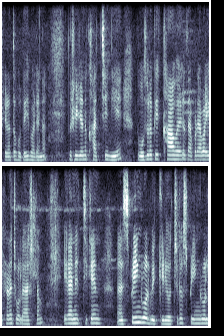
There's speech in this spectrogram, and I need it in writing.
সেটা তো হতেই পারে না। তো সেই জন্য খাচ্ছি নিয়ে, তো মথুরা কেক খাওয়া হয়ে গেছে, তারপরে আবার এখানে চলে আসলাম। এখানে চিকেন স্প্রিং রোল বিক্রি হচ্ছিল স্প্রিং রোল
